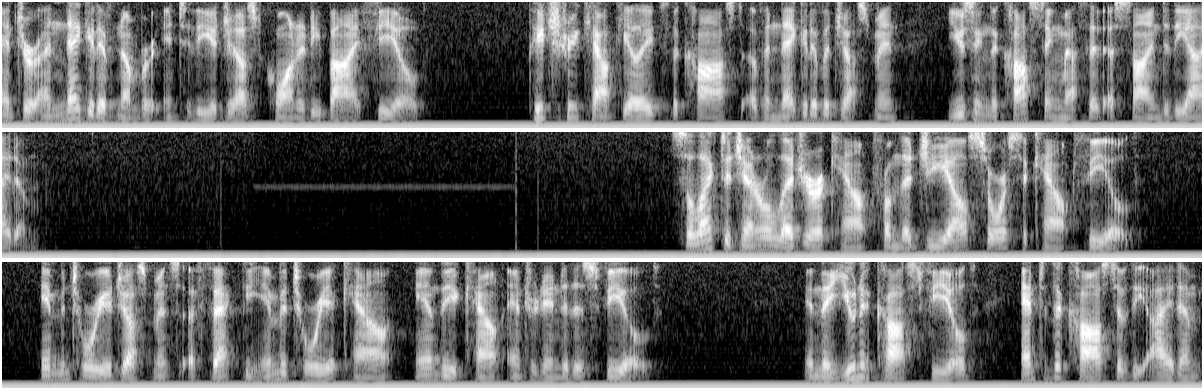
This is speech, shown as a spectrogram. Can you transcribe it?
enter a negative number into the Adjust Quantity By field. Peachtree calculates the cost of a negative adjustment using the costing method assigned to the item. Select a general ledger account from the GL Source Account field. Inventory adjustments affect the inventory account and the account entered into this field. In the Unit Cost field, enter the cost of the item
